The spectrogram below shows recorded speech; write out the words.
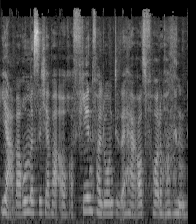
ja, warum es sich aber auch auf jeden Fall lohnt, diese Herausforderungen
